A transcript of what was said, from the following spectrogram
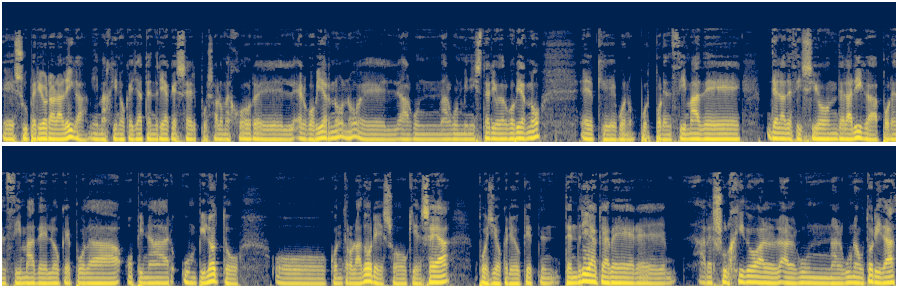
eh, superior a la liga, me imagino que ya tendría que ser, pues a lo mejor el, el gobierno, ¿no? El, algún, algún ministerio del gobierno, el que, bueno, pues por encima de, de la decisión de la liga, por encima de lo que pueda opinar un piloto o controladores o quien sea, pues yo creo que tendría que haber eh, haber surgido algún, alguna autoridad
